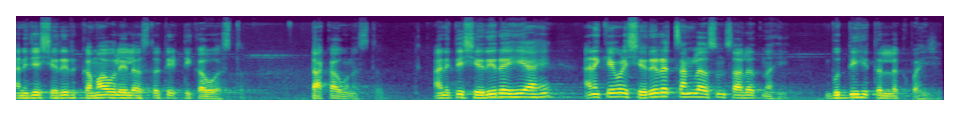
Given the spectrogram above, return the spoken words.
आणि जे शरीर कमावलेलं असतं ते टिकाऊ असतं टाकाऊ नसतं. आणि ते शरीरही आहे आणि केवळ शरीरच चांगलं असून चालत नाही बुद्धीही तल्लक पाहिजे.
